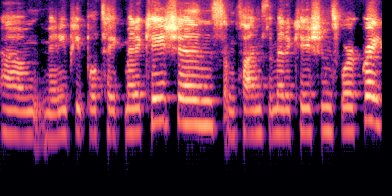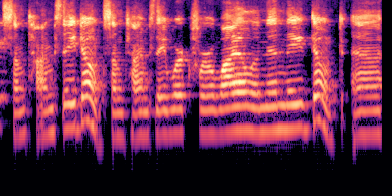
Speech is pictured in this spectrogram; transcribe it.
Um, many people take medications. Sometimes the medications work great. Sometimes they don't. Sometimes they work for a while and then they don't. Uh,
